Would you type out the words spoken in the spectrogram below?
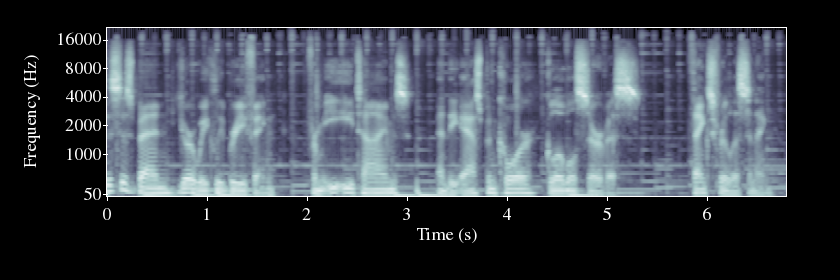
This has been your weekly briefing from EE Times and the AspenCore Global Service. Thanks for listening.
